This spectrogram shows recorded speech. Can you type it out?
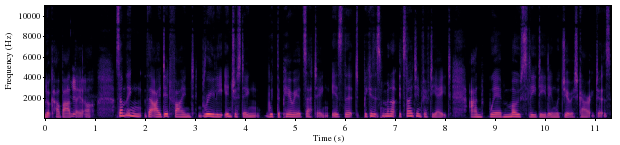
Look how bad they are. Something that I did find really interesting with the period setting is that because it's it's 1958 and we're mostly dealing with Jewish characters,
